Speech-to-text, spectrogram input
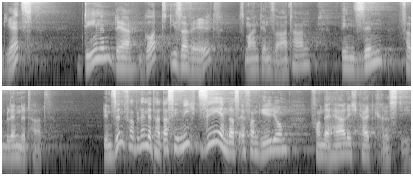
Und jetzt denen der Gott dieser Welt, das meint den Satan, den Sinn verblendet hat den Sinn verblendet hat, dass sie nicht sehen das Evangelium von der Herrlichkeit Christi.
